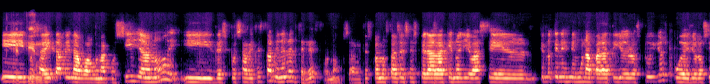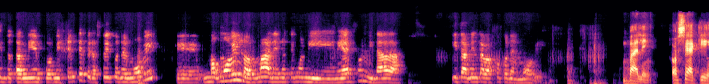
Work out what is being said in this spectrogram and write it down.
Y pues ahí también hago alguna cosilla, ¿no? Y después a veces también en el teléfono. O sea, a veces cuando estás desesperada que no llevas el, que no tienes ningún aparatillo de los tuyos, pues yo lo siento también por mi gente, pero estoy con el móvil, que, móvil normal, ¿eh? no tengo ni, ni iPhone ni nada. Y también trabajo con el móvil. Vale, o sea que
